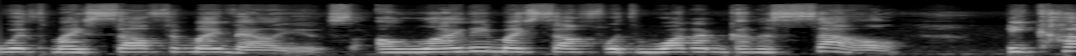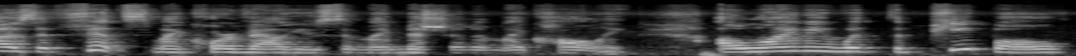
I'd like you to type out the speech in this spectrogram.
with myself and my values, aligning myself with what I'm going to sell because it fits my core values and my mission and my calling. Aligning with the people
